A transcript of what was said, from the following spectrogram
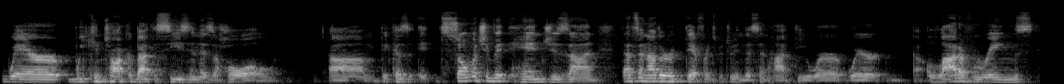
where we can talk about the season as a whole um, because it, so much of it hinges on. That's another difference between this and Hot D, where where a lot of rings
